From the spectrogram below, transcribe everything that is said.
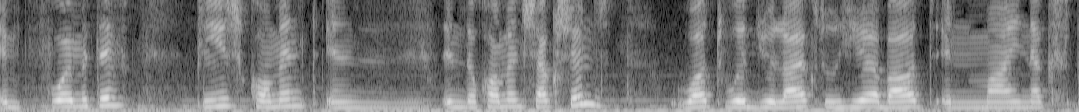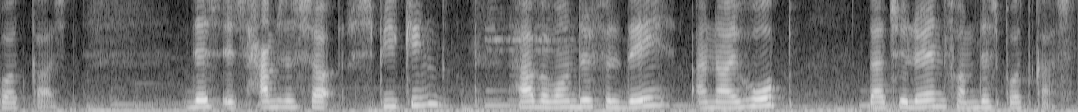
informative. Please comment in in the comment sections what would you like to hear about in my next podcast. This is Hamza speaking. Have a wonderful day and I hope that you learn from this podcast.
